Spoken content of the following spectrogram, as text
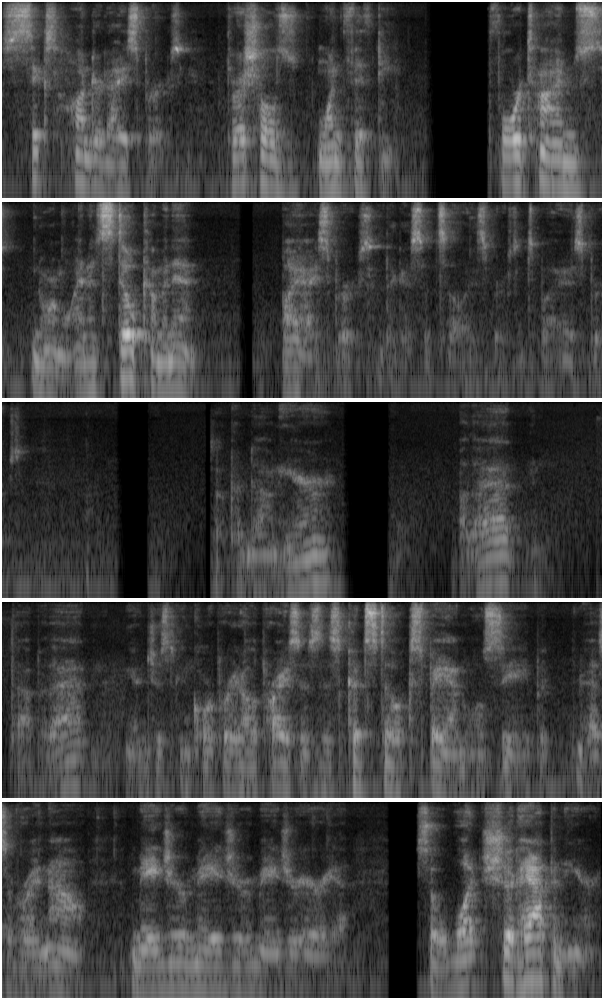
600 icebergs. Threshold's 150. Four times normal, and it's still coming in by icebergs. I think I said sell icebergs. It's by icebergs. So come down here. Of that, top of that, and just incorporate all the prices. This could still expand. We'll see, but as of right now, major, major, major area. So what should happen here?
